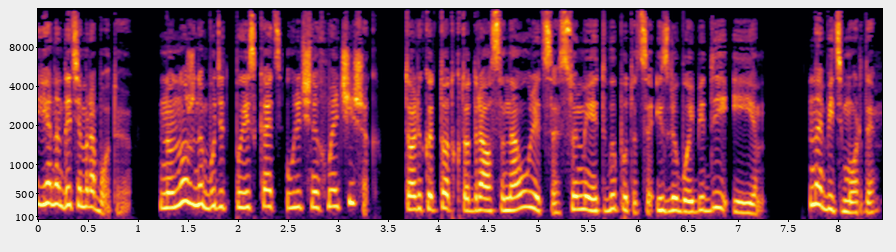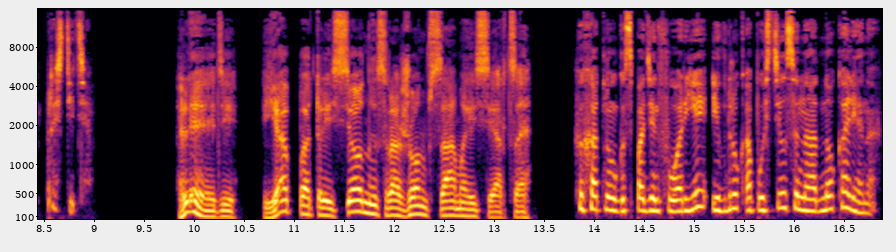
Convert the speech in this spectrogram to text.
Я над этим работаю. Но нужно будет поискать уличных мальчишек. Только тот, кто дрался на улице, сумеет выпутаться из любой беды и... набить морды, простите. Леди, я потрясен и сражен в самое сердце. Хохотнул господин Фуарье и вдруг опустился на одно колено.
